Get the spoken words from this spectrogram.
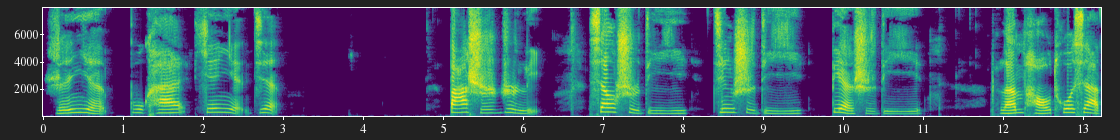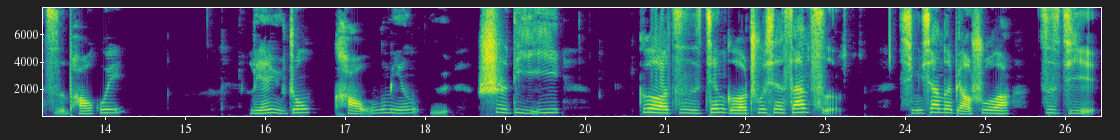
人眼不开，天眼见。八十日里，乡试第一，京试第一，殿试第一。蓝袍脱下紫袍归。连语中“考无名”与“试第一”。各自间隔出现三次，形象地表述了自己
